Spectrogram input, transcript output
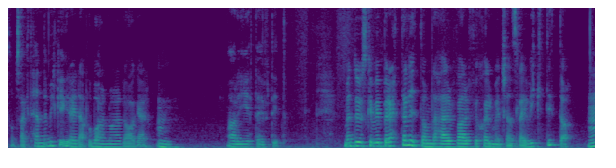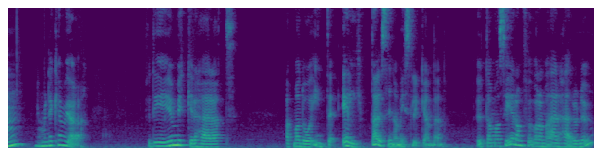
som sagt händer mycket grejer där på bara några dagar. Mm. Ja, det är jättehäftigt. Men du, ska vi berätta lite om det här varför självmedkänsla är viktigt då? Mm, ja, men det kan vi göra. För det är ju mycket det här att, att man då inte ältar sina misslyckanden. Utan man ser dem för vad de är här och nu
